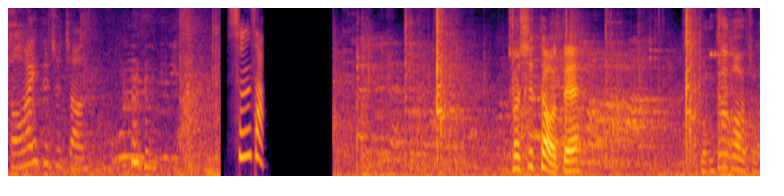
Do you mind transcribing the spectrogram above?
더 화이트 추천. 순삭 첫 시타 어때? 경타가 좀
